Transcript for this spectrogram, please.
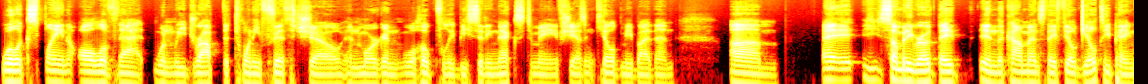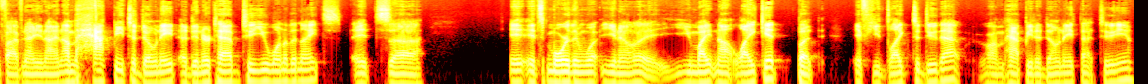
we'll explain all of that when we drop the 25th show. And Morgan will hopefully be sitting next to me if she hasn't killed me by then. Um, it, eh, somebody wrote they in the comments they feel guilty paying 5.99. I'm happy to donate a dinner tab to you one of the nights. It's uh, it, it's more than what you know. You might not like it, but if you'd like to do that, I'm happy to donate that to you.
